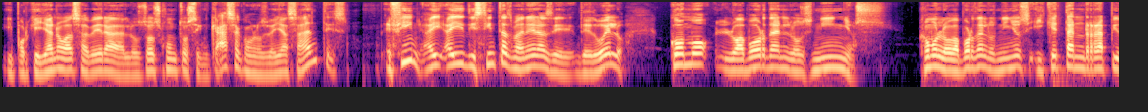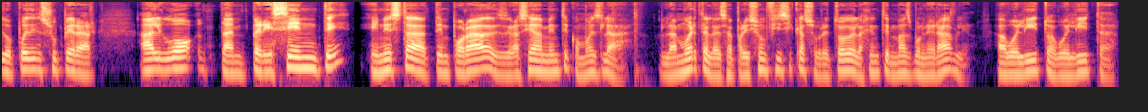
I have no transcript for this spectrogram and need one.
y porque ya no vas a ver a los dos juntos en casa como los veías antes. En fin, hay, hay distintas maneras de duelo. ¿Cómo lo abordan los niños? ¿Cómo lo abordan los niños y qué tan rápido pueden superar algo tan presente en esta temporada, desgraciadamente, como es la, la muerte, la desaparición física, sobre todo de la gente más vulnerable? Abuelito, abuelita,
